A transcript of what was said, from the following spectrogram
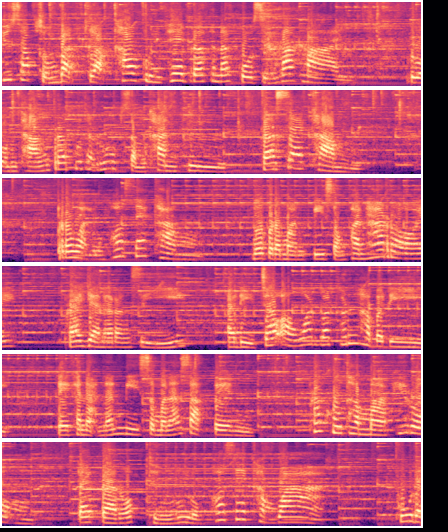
ยึดทรัพย์สมบัติกลับเข้ากรุงเทพรัตนโกสินทร์มากมาย รวมทั้งพระพุทธรูปสำคัญคือ ระแท้คำ ประวัติหลวงพ่อแท้คำ เมื่อประมาณปี 2500 พระยานรังสี อดีตเจ้าอาวาสวัดคฤหบดี ในขณะนั้นมีสมณศักดิ์เป็น พระครูธรรมาพิรม ได้ปรารภถึงหลวงพ่อแท้คำว่า ผู้ใด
